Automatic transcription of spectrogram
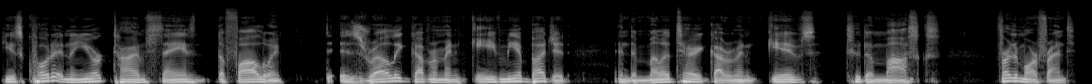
He is quoted in the New York Times saying the following the Israeli government gave me a budget and the military government gives to the mosques. Furthermore, friends,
